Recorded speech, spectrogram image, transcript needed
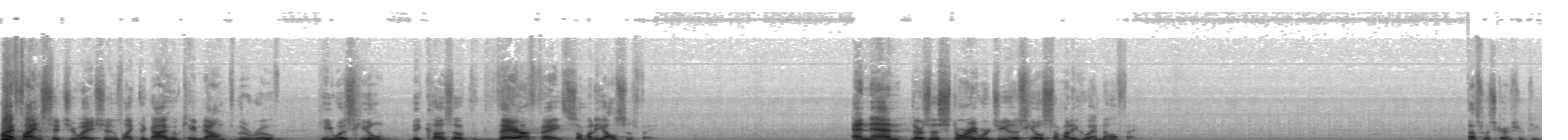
I find situations like the guy who came down through the roof, he was healed because of their faith, somebody else's faith. And then there's a story where Jesus heals somebody who had no faith. That's what Scripture teaches.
